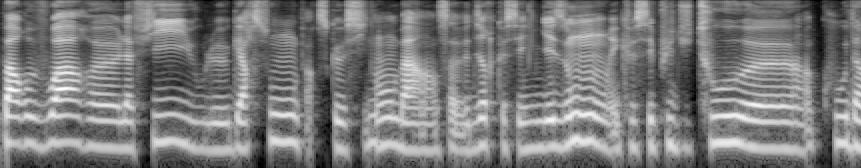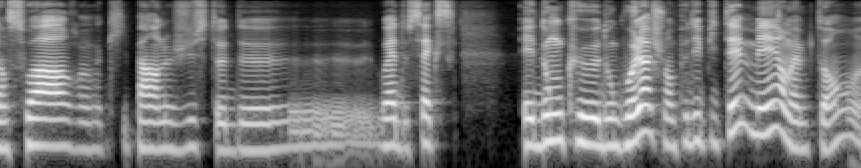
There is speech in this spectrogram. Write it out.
pas revoir euh, la fille ou le garçon parce que sinon, ben, ça veut dire que c'est une liaison et que c'est plus du tout un coup d'un soir qui parle juste de ouais de sexe. Et donc, donc voilà, je suis un peu dépitée, mais en même temps,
